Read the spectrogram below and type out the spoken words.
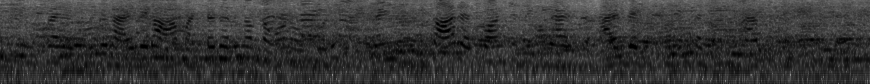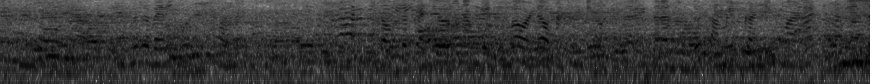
ಫುಲ್ ಇನ್ಸ್ಪೈರ್ ಆಯಿತು ಬಿಕಾಸ್ ಆಯುರ್ವೇದ ಆ ಮಟ್ಟದಲ್ಲೂ ನಾವು ತೊಗೊಂಡು ಹೋಗ್ಬೋದು and it's our responsibility as Ayurvedic students that we have to take so it was a very good summit doctor ಕಜೆಯವರು ನಮಗೆ ತುಂಬ ಒಳ್ಳೆ ಆಪರ್ಚುನಿಟಿ ಕೊಟ್ಟಿದ್ದಾರೆ. ಈ ಥರ ದೊಡ್ಡ ಸಮಿಟ್ ಕಂಡಕ್ಟ್ ಮಾಡಿ, ಎಲ್ಲ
